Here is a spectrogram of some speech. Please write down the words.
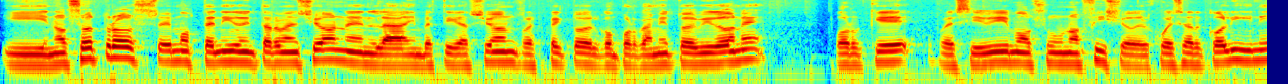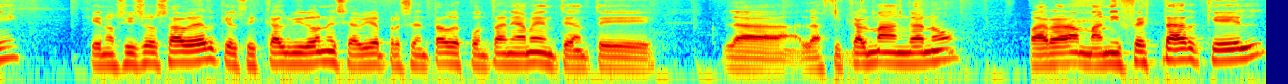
y nosotros hemos tenido intervención en la investigación respecto del comportamiento de Bidone porque recibimos un oficio del juez Ercolini que nos hizo saber que el fiscal Bidone se había presentado espontáneamente ante la, la fiscal Mángano para manifestar que él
